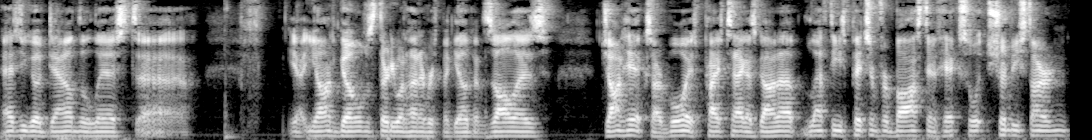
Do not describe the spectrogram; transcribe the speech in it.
As you go down the list, uh, yeah, Yan Gomes 3100 versus Miguel Gonzalez. John Hicks, our boy, his price tag has gone up. Lefties pitching for Boston. Hicks should be starting.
